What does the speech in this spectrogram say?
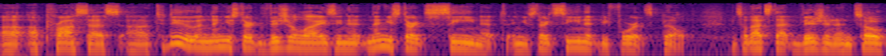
uh, a process uh, to do and then you start visualizing it and then you start seeing it and you start seeing it before it's built and so that's that vision and so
